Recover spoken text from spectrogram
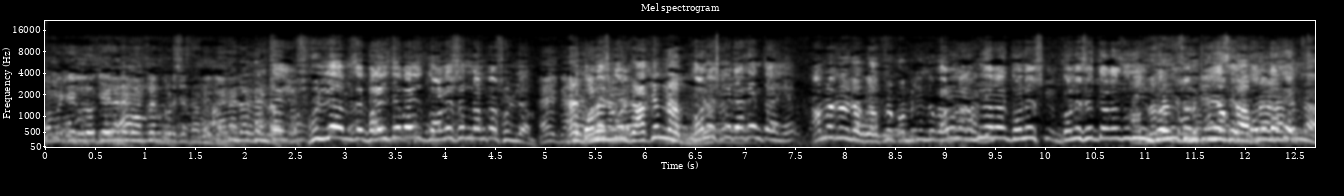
কমিটির লোক এখানে কমপ্লেন করেছে তাই শুনলাম যে বাড়িতে বাড়ি গণেশের নামটা শুনলাম। গণেশকে ডাকেন না গণেশকে ডাকেন তাহলে। আমরা কেন ডাকবো? আপনার কমিটির লোক আপনারা গণেশ গণেশের দ্বারা যদি ইনফরমেশন পেয়েছে না।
